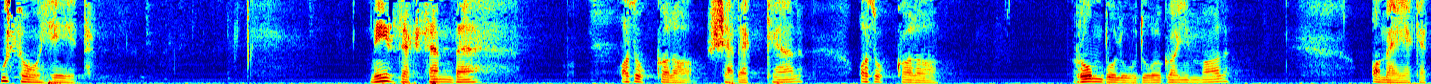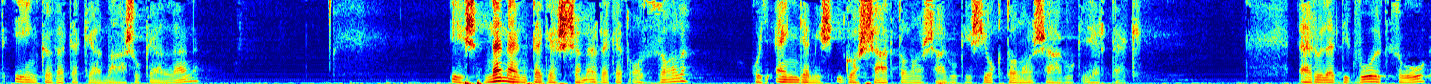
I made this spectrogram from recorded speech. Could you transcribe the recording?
27. Nézzek szembe azokkal a sebekkel, azokkal a romboló dolgaimmal, amelyeket én követek el mások ellen, és ne mentegessem ezeket azzal, hogy engem is igazságtalanságok és jogtalanságok értek. Erről eddig volt szó,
